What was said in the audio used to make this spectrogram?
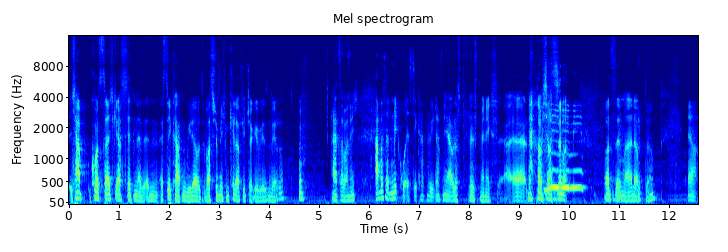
Ich habe kurzzeitig gedacht, es hätte einen SD-Karten-Reader, was für mich ein Killer-Feature gewesen wäre. Hat es aber nicht. Aber es hat Micro-SD-Kartenreader. Ja, aber das hilft mir nichts. Äh, da habe ich trotzdem, trotzdem einen Adapter. Ja.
